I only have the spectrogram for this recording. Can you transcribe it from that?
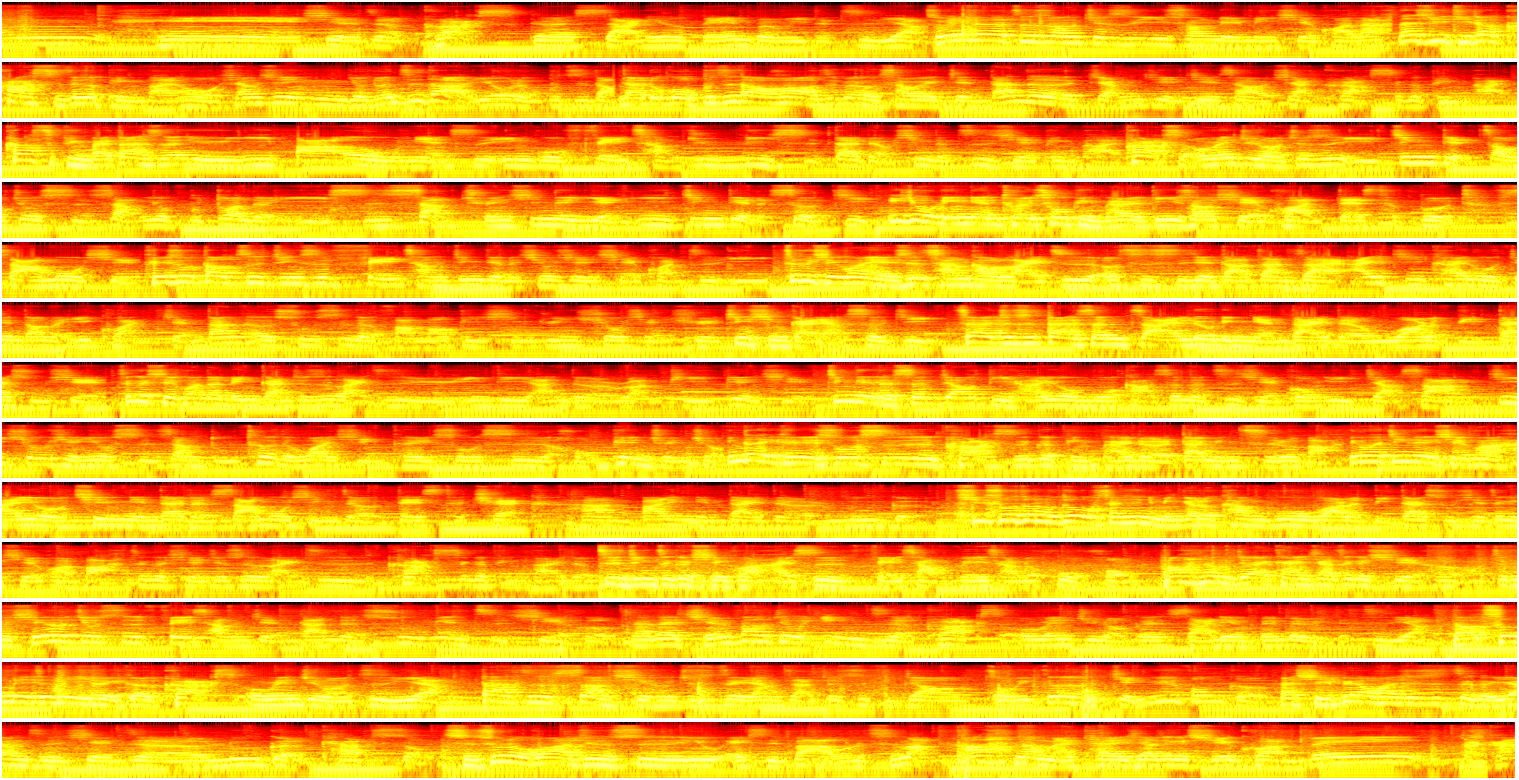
嘿，写着 Crocs 跟 Sadio Bambury 的字样，所以呢，这双就是一双联名鞋款啦。那其实提到 Cross 这个品牌哦，我相信有人知道，也有人不知道。那如果不知道的话，我这边有稍微简单的讲解介绍一下 Cross 这个品牌。Cross 品牌诞生于一八二五年，是英国非常具历史代表性的制鞋品牌。Cross Original 就是以经典造就时尚，又不断的以时尚全新的演绎经典的设计。一九五零年推出品牌的第一双鞋款 Desert Boot 沙漠鞋，可以说到至今是非常经典的休闲鞋款之一。这鞋款也是参考来自二次世界大战在埃及开罗见到的一款简单而舒适的仿毛皮行军休闲靴进行改良设计。再就是诞生在六零年代的 Wallaby 袋鼠鞋，这个鞋款的灵感就是来自于印第安的软皮便鞋。经典的深胶底还有摩卡森的制鞋工艺，加上既休闲又时尚独特的外形，可以说是红遍全球。应该也可以说是 Crocs 这个品牌的代名词了吧。另外，经典鞋款还有七零年代的沙漠行者 Desert Trek 和八零年代的 Ruger。其实说这么多，我相信你们应该都看过瓦勒比袋鼠鞋这个鞋款吧？这个鞋就是来自 Crocs 这个品牌的，至今这个鞋款还是非常非常的火红。好，那我们就来看一下这个鞋盒哦。整个鞋盒就是非常简单的素面纸鞋盒，那在前方就印着 Crocs Original 跟 Sadio Bambury 的字样，然后侧面这边也有一个 Crocs Original 的字样。大致上鞋盒就是这个样子啊，就是比较走一个简约风格。那鞋标的话就是这个样子，写着 Ruger Capsule。尺寸的话就是是 US 八，我的尺码。好，那我们来看一下这个鞋款呗，打开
